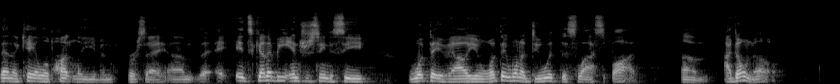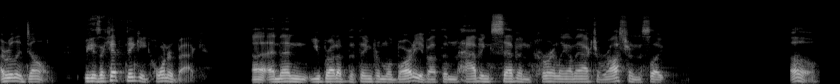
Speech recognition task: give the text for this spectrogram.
than a Caleb Huntley even per se. Um, it's going to be interesting to see what they value and what they want to do with this last spot. Um, I don't know. I really don't because I kept thinking cornerback. Uh, and then you brought up the thing from Lombardi about them having seven currently on the active roster, and it's like, oh,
